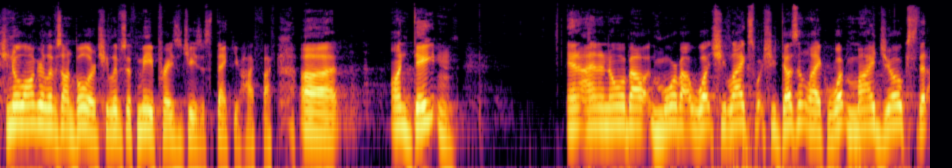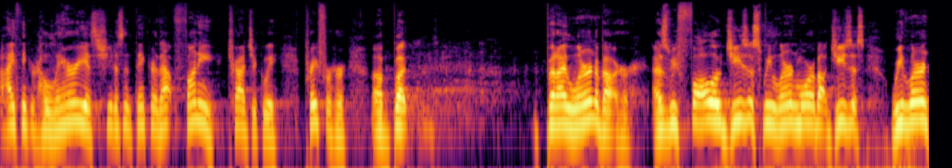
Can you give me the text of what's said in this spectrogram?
She no longer lives on Bullard. She lives with me. Praise Jesus. Thank you. High five. Uh, on Dayton. And I don't know about more about what she likes, what she doesn't like, what my jokes that I think are hilarious, she doesn't think are that funny, tragically. Pray for her. Uh, but, but I learn about her. As we follow Jesus, we learn more about Jesus. We learn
